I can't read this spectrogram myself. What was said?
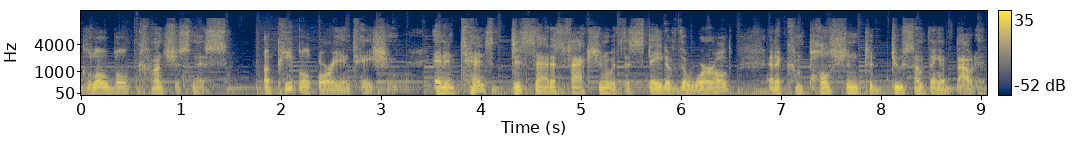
global consciousness, a people orientation, an intense dissatisfaction with the state of the world, and a compulsion to do something about it.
